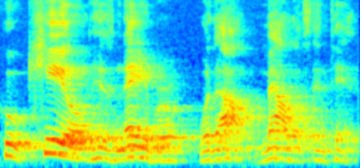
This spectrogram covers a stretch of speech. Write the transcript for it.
who killed his neighbor without malice intent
